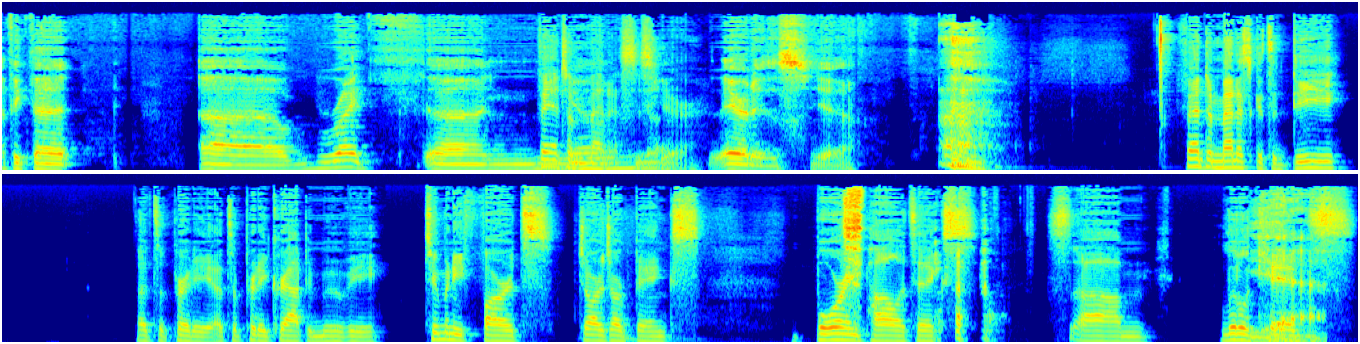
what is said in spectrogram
I think that uh, right. Uh, Phantom Menace is here. There it is. Yeah. Phantom Menace gets a D. That's a pretty. That's a pretty crappy movie. Too many farts. Jar Jar Binks. Boring politics. Um, little kids.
